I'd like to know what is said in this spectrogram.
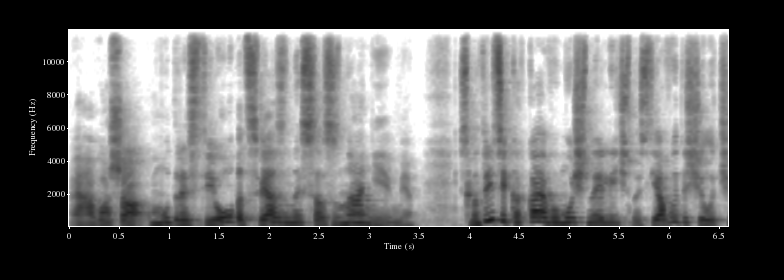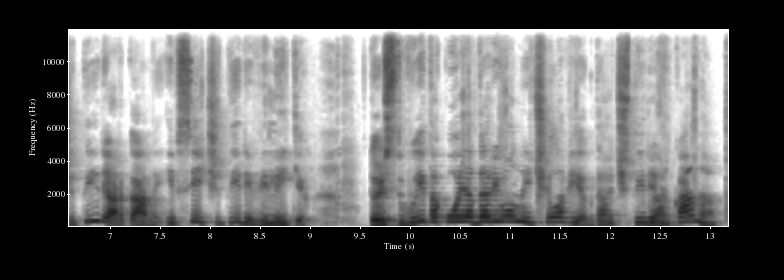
а, ваша мудрость и опыт связаны со знаниями. Смотрите, какая вы мощная личность. Я вытащила четыре арканы и все четыре великих. То есть вы такой одаренный человек, да, четыре аркана –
